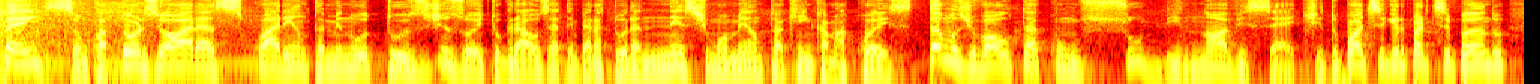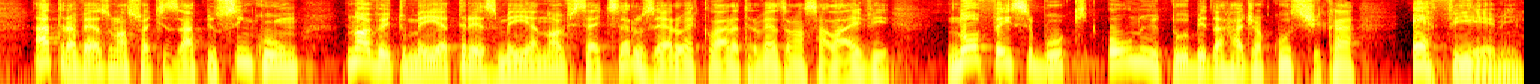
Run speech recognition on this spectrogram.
Muito bem, são 14 horas 40 minutos, 18 graus é a temperatura neste momento aqui em Camacuã. Estamos de volta com Sub 97. Tu pode seguir participando através do nosso WhatsApp, o 51 986369700, é claro, através da nossa live no Facebook ou no YouTube da Rádio Acústica FM.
